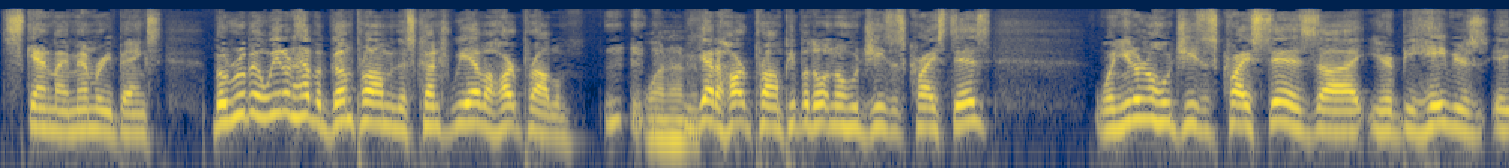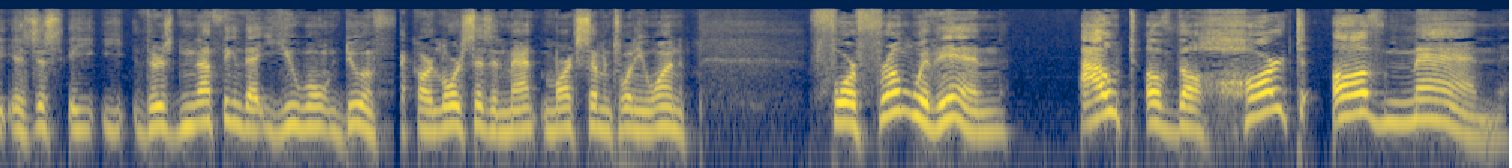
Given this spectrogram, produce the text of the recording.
scan my memory banks. But Ruben, we don't have a gun problem in this country. We have a heart problem. One You got a heart problem. People don't know who Jesus Christ is. When you don't know who Jesus Christ is, uh, your behaviors is just i- i- there's nothing that you won't do. In fact, our Lord says in Mark seven twenty one, "For from within, out of the heart of man,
